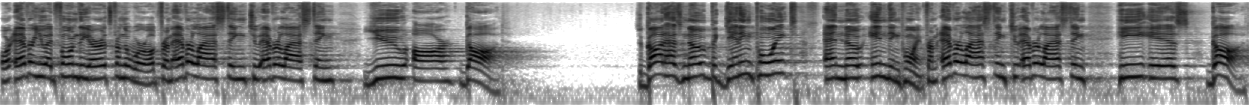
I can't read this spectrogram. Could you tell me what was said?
or ever you had formed the earth from the world, from everlasting to everlasting, you are God. So God has no beginning point and no ending point. From everlasting to everlasting, He is God.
